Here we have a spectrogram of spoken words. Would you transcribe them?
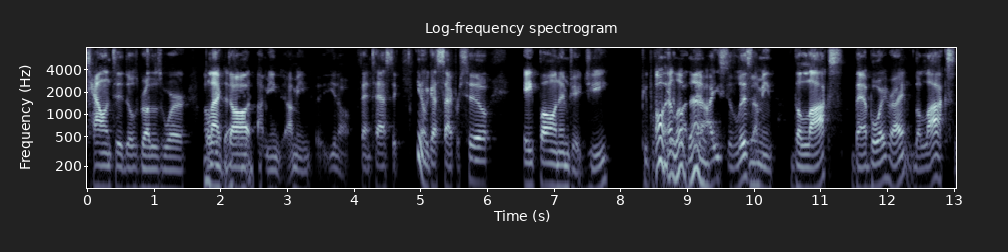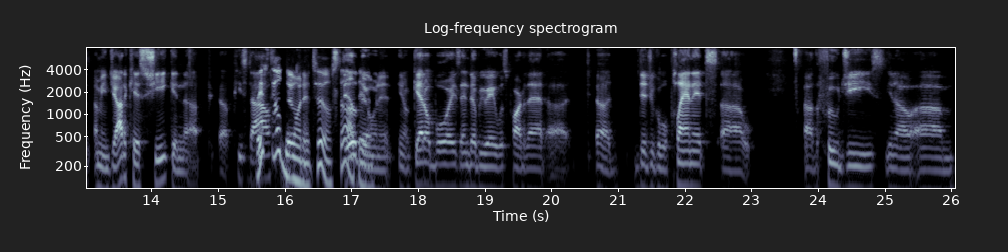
talented those brothers were. Oh, Black oh, Dot. I mean, I mean, you know, fantastic. You know, we got Cypress Hill, Eight Ball, and MJG. People. Oh, I love that. I used to listen. Yeah. I mean, the LOX, Bad Boy, right? The LOX. I mean, Jadakiss, Sheek, and uh, uh, P Style. They still doing it too. Still, still doing it. You know, Geto Boys, NWA was part of that. Uh, uh, Digable Planets, uh, uh, the Fugees. You know, um,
